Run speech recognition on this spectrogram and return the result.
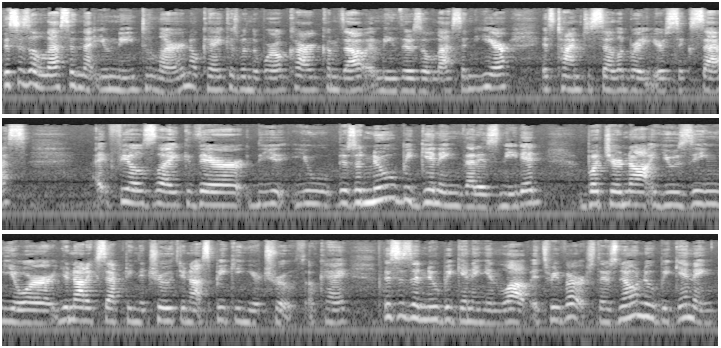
this is a lesson that you need to learn, okay? Because when the world card comes out, it means there's a lesson here. It's time to celebrate your success. It feels like there you, you there's a new beginning that is needed but you're not using your you're not accepting the truth. You're not speaking your truth okay? This is a new beginning in love. It's reversed. There's no new beginning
